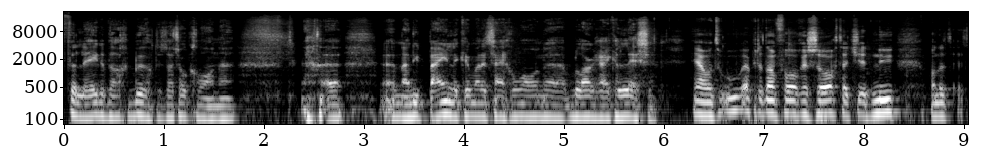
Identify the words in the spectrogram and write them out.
verleden wel gebeurd. Dus dat is ook gewoon, uh, nou niet pijnlijk, maar het zijn gewoon belangrijke lessen. Ja, want hoe heb je er dan voor gezorgd dat je het nu, want het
